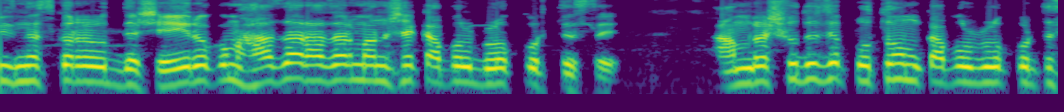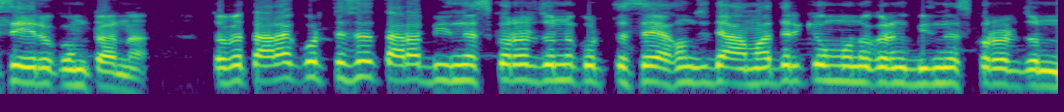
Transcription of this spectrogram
বিজনেস করার উদ্দেশ্যে, এইরকম হাজার হাজার মানুষের কাপড় ব্লক করতেছে। আমরা শুধু যে প্রথম কাপড় ব্লক করতেছি, এরকমটা না। তবে তারা করতেছে, তারা বিজনেস করার জন্য করতেছে। এখন যদি আমাদেরকেও মনে করেন বিজনেস করার জন্য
